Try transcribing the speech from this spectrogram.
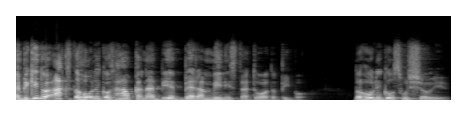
And begin to ask the Holy Ghost, how can I be a better minister to other people? The Holy Ghost will show you.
